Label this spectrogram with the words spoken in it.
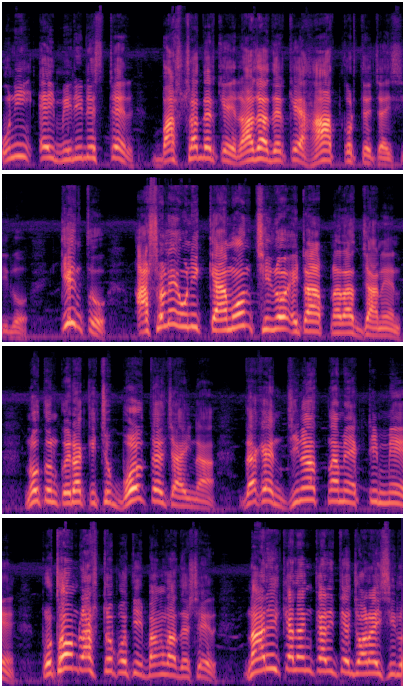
উনি এই মিডিল ইস্টের বাদশাদেরকে, রাজাদেরকে হাত করতে চাইছিল। কিন্তু আসলে উনি কেমন ছিল এটা আপনারা জানেন। নতুন করে কিছু বলতে চাই না। দেখেন, জিনাত নামে একটি মেয়ে প্রথম রাষ্ট্রপতি বাংলাদেশের নারী কেলেঙ্কারিতে জড়াইছিল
